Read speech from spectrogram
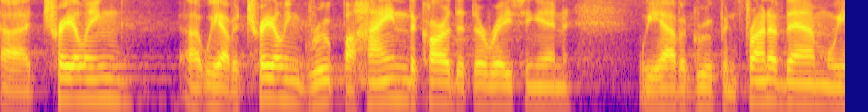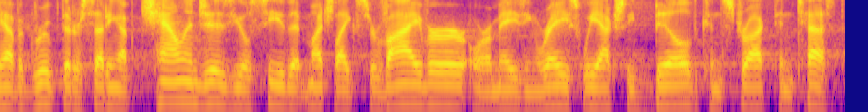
uh, trailing. Uh, we have a trailing group behind the car that they're racing in. We have a group in front of them. We have a group that are setting up challenges. You'll see that, much like Survivor or Amazing Race, we actually build, construct, and test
